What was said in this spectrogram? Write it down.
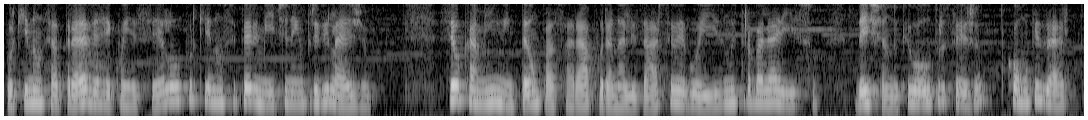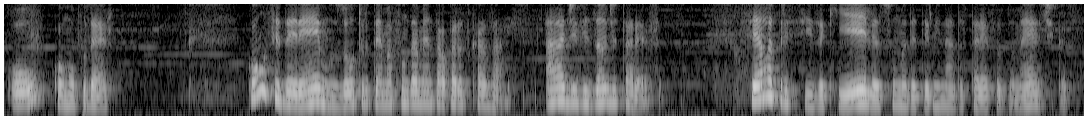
porque não se atreve a reconhecê-lo ou porque não se permite nenhum privilégio. Seu caminho então passará por analisar seu egoísmo e trabalhar isso, deixando que o outro seja como quiser ou como puder. Consideremos outro tema fundamental para os casais: a divisão de tarefas. Se ela precisa que ele assuma determinadas tarefas domésticas,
